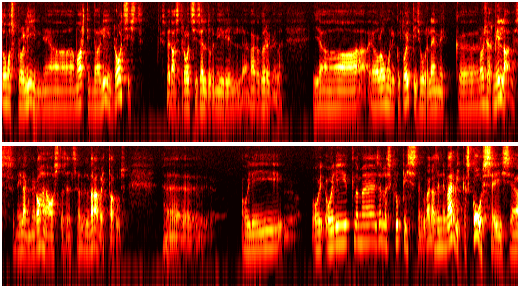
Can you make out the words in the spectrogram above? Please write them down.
Toomas Brolin ja Martin Dahlin Rootsist vedasid Rootsi sel turniiril väga kõrgele. ja, ja loomulikult Oti suur lemmik äh, Roger Milla, kes neljakümne kahe aastaselt seal veel väravaid tagus. Äh, oli, oli, ütleme selles grupis nagu väga selline värvikas koosseis ja,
